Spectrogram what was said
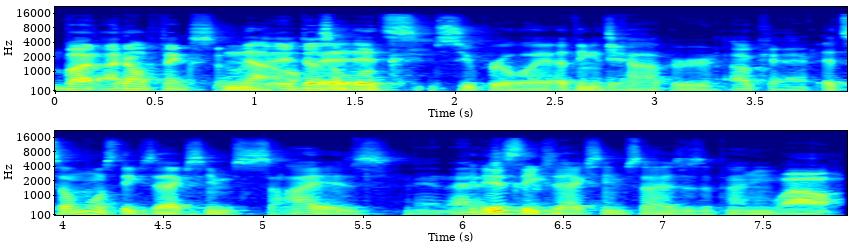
But I don't think so. no, it doesn't look. It's super light. I think it's Yeah. copper. Okay. It's almost the exact same size. Man, that it is is the exact same size as a penny. Wow.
